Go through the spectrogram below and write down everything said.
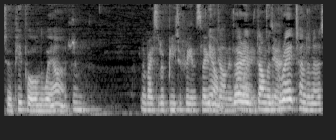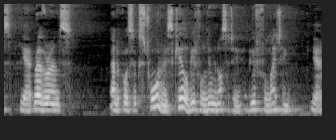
to people on the way out. Mm. And very sort of beautifully and slowly yeah, done. In very done with yeah. great tenderness, yeah. reverence, and of course extraordinary skill, beautiful luminosity, beautiful lighting. Yeah.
